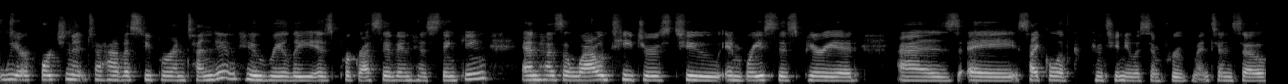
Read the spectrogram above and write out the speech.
we are fortunate to have a superintendent who really is progressive in his thinking and has allowed teachers to embrace this period as a cycle of continuous improvement. And so,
